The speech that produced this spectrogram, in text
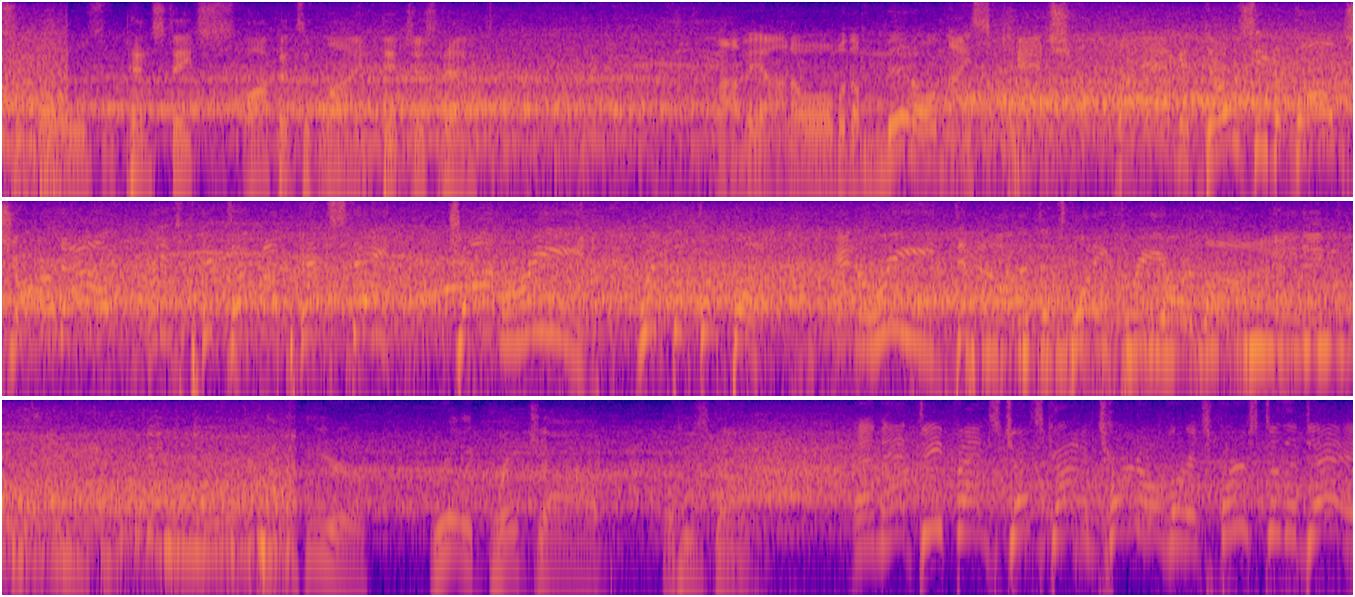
Some goals, and Penn State's offensive line did just that. Laviano over the middle. Nice catch by Agadosi. The ball jarred out, and it's picked up by Penn State. John Reid with the football. And Reid down at the 23-yard line. Not here. Really great job that he's done. And that defense just got a turnover. It's first of the day.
